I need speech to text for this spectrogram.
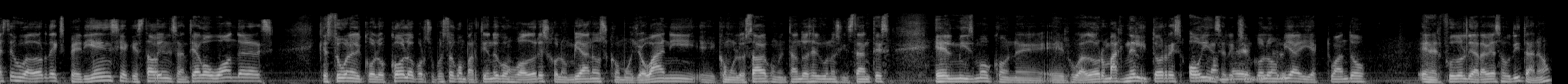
este jugador de experiencia que está hoy en el Santiago Wanderers, que estuvo en el Colo Colo, por supuesto compartiendo con jugadores colombianos como Giovanni, eh, como lo estaba comentando hace algunos instantes, él mismo con eh, el jugador Magnelli Torres, hoy en Selección Colombia y actuando en el fútbol de Arabia Saudita, ¿no?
